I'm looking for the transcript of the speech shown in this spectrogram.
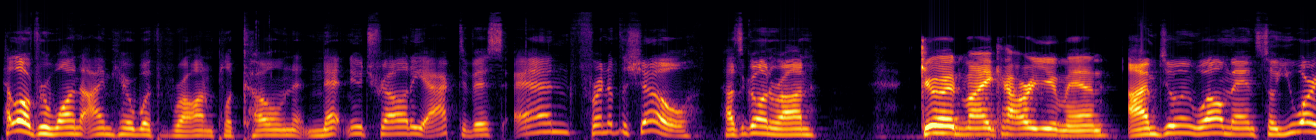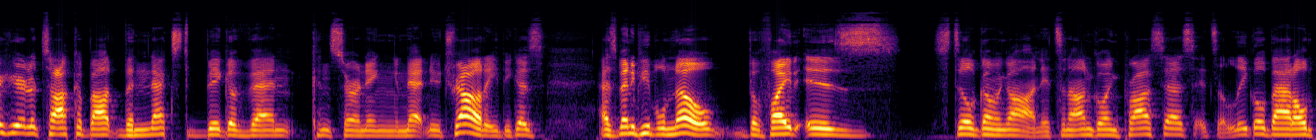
Hello, everyone. I'm here with Ron Placone, net neutrality activist and friend of the show. How's it going, Ron? Good, Mike. How are you, man? I'm doing well, man. So, you are here to talk about the next big event concerning net neutrality because, as many people know, the fight is still going on. It's an ongoing process, it's a legal battle.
